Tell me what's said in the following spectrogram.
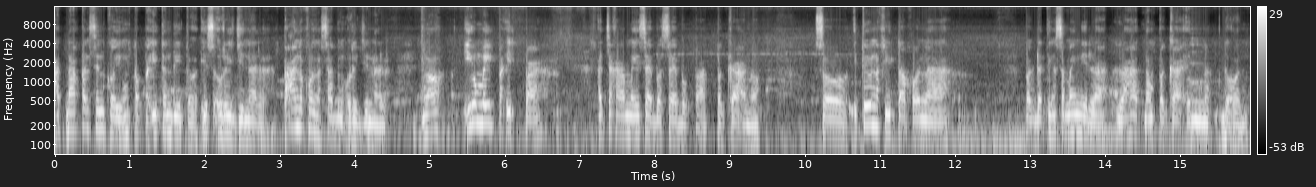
At napansin ko yung papaitan dito is original. Paano ko nasabing original no yung may pait pa at saka may sebo-sebo pa pagka ano so ito yung nakita ko na pagdating sa Maynila, lahat ng pagkain doon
